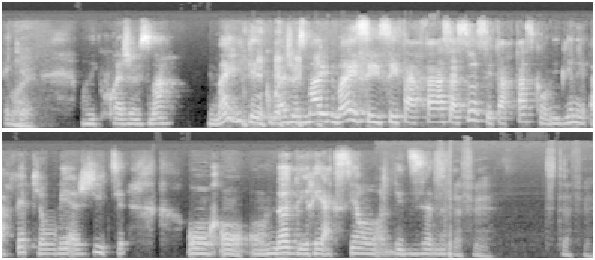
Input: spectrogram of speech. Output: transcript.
Fait que, on est courageusement humain. courageusement humain, c'est faire face à ça, c'est faire face qu'on est bien imparfait, puis on réagit. Tu sais. on, on, on, a des réactions, des dizaines. Tout à fait. Tout à fait.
